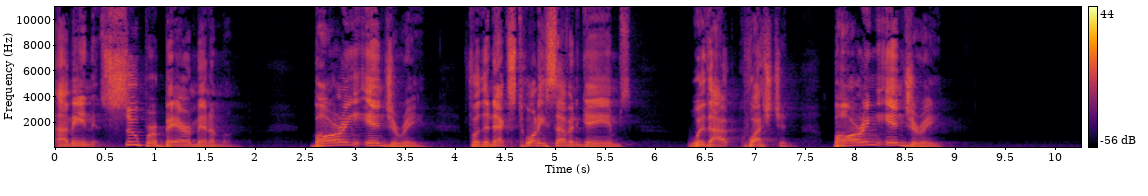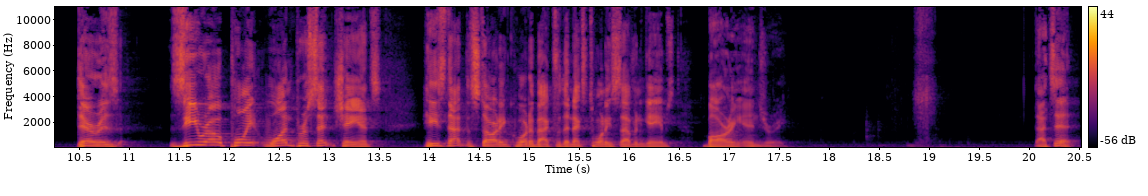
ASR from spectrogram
I mean, super bare minimum, barring injury for the next 27 games without question. Barring injury, there is 0.1% chance he's not the starting quarterback for the next 27 games, barring injury. That's it.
